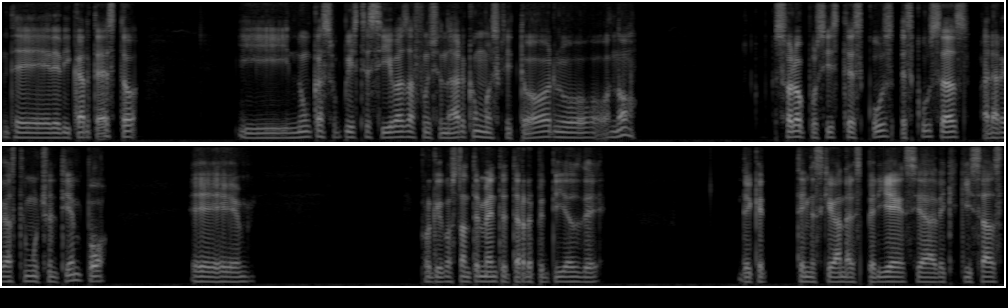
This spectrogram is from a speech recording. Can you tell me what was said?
de dedicarte a esto y nunca supiste si ibas a funcionar como escritor o, no. Solo pusiste excusas, alargaste mucho el tiempo, eh, porque constantemente te repetías de, de que tienes que ganar experiencia, de que quizás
